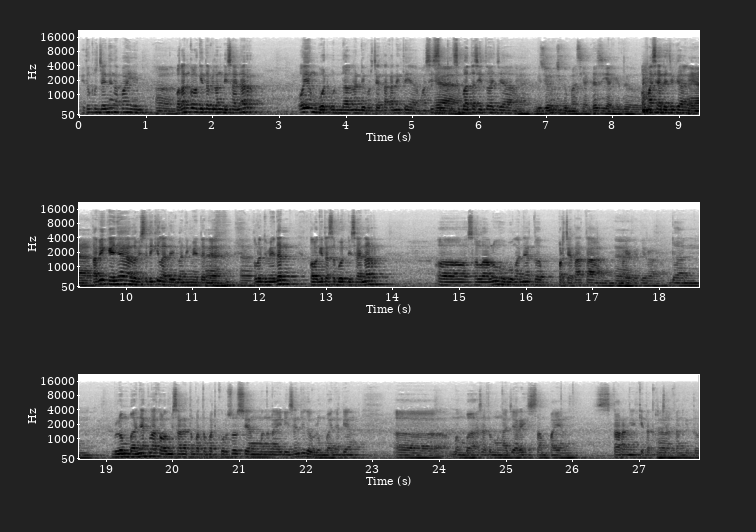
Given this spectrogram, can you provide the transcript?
itu kerjanya ngapain Ah. bahkan kalau kita bilang desainer oh yang buat undangan di percetakan itu ya masih Ya. sebatas itu aja ya, di gitu. juga masih ada sih kayak gitu. Oh, masih ada juga. Iya. Tapi kayaknya lebih sedikit lah dibanding Medan ya. Iya, iya. Kalau di Medan, kalau kita sebut desainer eh, selalu hubungannya ke percetakan Iya. mereka kira. Dan belum banyak lah kalau misalnya tempat-tempat kursus yang mengenai desain juga belum banyak yang eh, membahas atau mengajari sampai yang sekarang yang kita kerjakan gitu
